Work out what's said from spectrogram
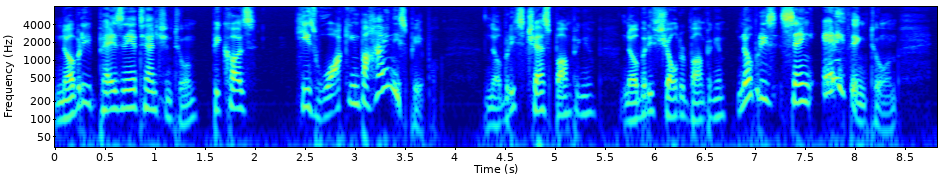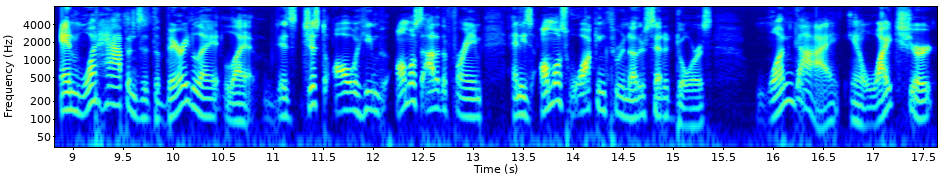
Nobody pays any attention to him because he's walking behind these people. Nobody's chest bumping him. Nobody's shoulder bumping him. Nobody's saying anything to him. And what happens at the very late, late it's just all he's almost out of the frame, and he's almost walking through another set of doors. One guy in a white shirt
